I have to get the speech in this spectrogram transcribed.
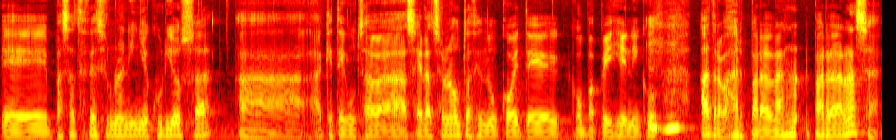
eh, pasaste de ser una niña curiosa a, que te gustaba ser astronauta haciendo un cohete con papel higiénico a trabajar para la, para la NASA.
